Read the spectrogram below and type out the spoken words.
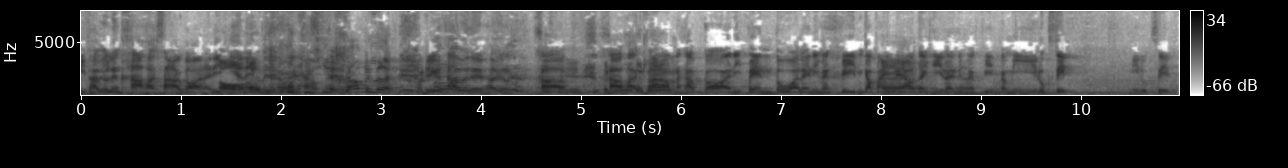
มีภาพยนตร์เรื่องคาภาคสามก่อน อันนี้พี่อะไรไม่ได้ดูเชียร์ข้ามไปเลยอันนี้ก็ข้ามไปเลยภาพยนตร์คาโอเคคาภาคขอโทษสามนะครับ ก็อันนี้เป็นตัวอะไรนี่แม็กฟีนกลับมาอีกแล้วอ่าแต่ทีนี้อะไรนี่แม็กฟีนก็มีลูกศิษย์มีลูกศิษย์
